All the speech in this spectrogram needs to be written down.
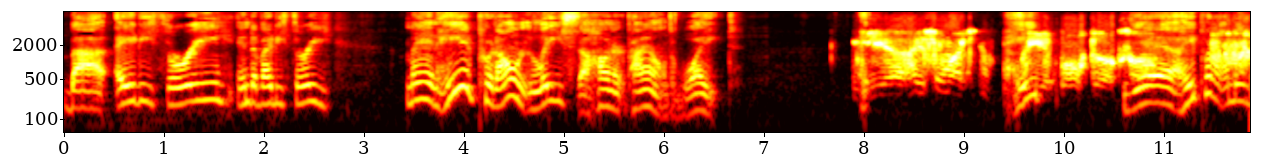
by eighty-three, end of eighty-three, man, he had put on at least hundred pounds of weight. Yeah, it seemed like He- he, had bulked up. Some. Yeah, he put on. I mean,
